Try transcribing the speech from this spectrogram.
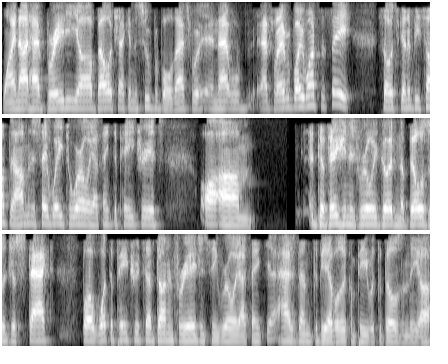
Why not have Brady uh, Belichick in the Super Bowl? That's what and that will that's what everybody wants to see. So it's going to be something. I'm going to say way too early. I think the Patriots uh, um, division is really good and the Bills are just stacked. But what the Patriots have done in free agency really, I think, has them to be able to compete with the Bills in the uh,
